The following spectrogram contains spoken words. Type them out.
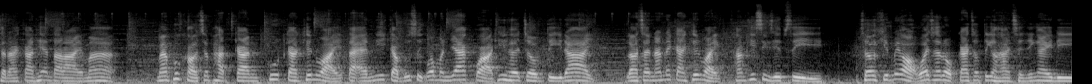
สถานการณ์ที่อันตรายมาก แม้พวกเขาจะผัดกันพูดการเคลื่อนไหว แต่แอนนี่กลับรู้สึกว่ามันยากกว่าที่เธอโจมตีได้ หลังจากนั้นในการเคลื่อนไหวครั้งที่ 44 เธอคิดไม่ออกว่าจะหลบการโจมตีของหานเฉินยังไงดี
